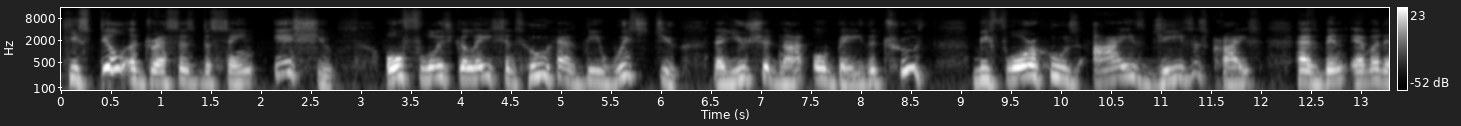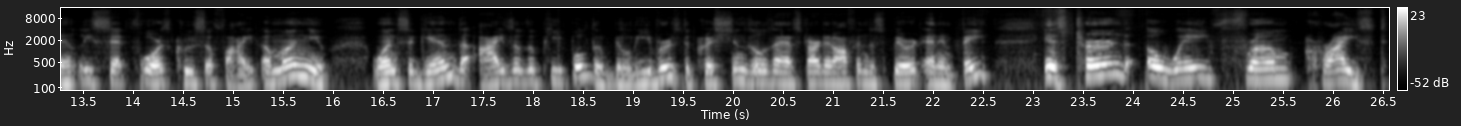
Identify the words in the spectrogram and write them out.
he still addresses the same issue. O foolish Galatians, who has bewitched you that you should not obey the truth? Before whose eyes Jesus Christ has been evidently set forth crucified among you. Once again, the eyes of the people, the believers, the Christians, those that have started off in the Spirit and in faith, is turned away from Christ.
